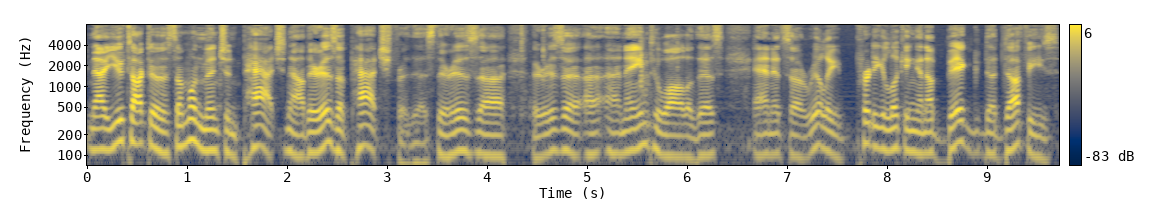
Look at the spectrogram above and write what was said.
Now you talked to someone mentioned patch. Now there is a patch for this. There is a, there is a, a, name to all of this, and it's a really pretty looking and a big Duffy's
